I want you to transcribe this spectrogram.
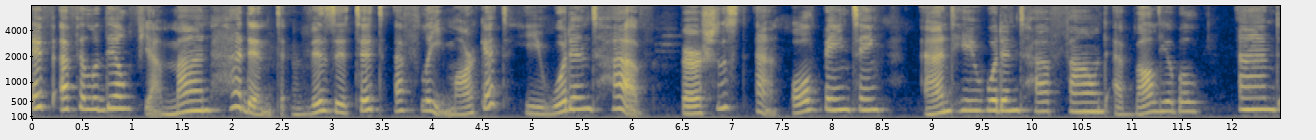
if a Philadelphia man hadn't visited a flea market he wouldn't have purchased an old painting and he wouldn't have found a valuable and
